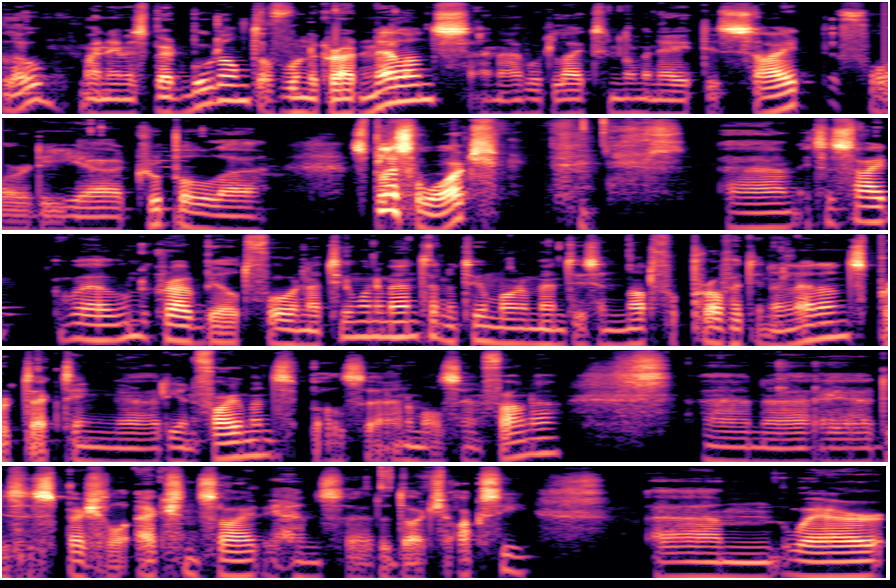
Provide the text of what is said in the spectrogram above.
Hello, my name is Bert Boerland of Wunderkraut Netherlands and I would like to nominate this site for the uh, Drupal uh, Splash Awards. um, it's a site where Wunderkraut built for Natuurmonumenten. Natuurmonumenten is a not-for-profit in the Netherlands protecting uh, the environment, both uh, animals and fauna. And uh, this is a special action site, hence uh, the Dutch Actie, um, where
